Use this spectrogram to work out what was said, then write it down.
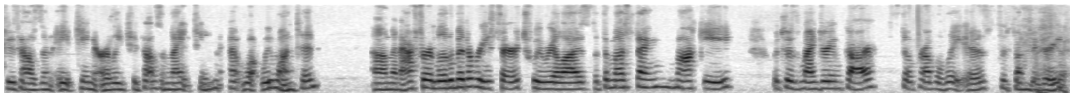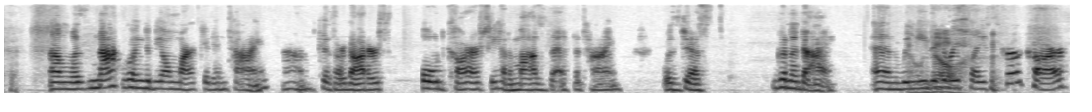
2018, early 2019 at what we wanted. Um, and after a little bit of research, we realized that the Mustang Mach-E which was my dream car, still probably is to some degree, um, was not going to be on market in time because um, our daughter's old car, she had a Mazda at the time, was just going to die. And we oh, needed no. to replace her car.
